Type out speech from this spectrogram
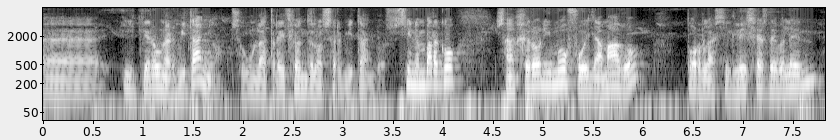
eh, y que era un ermitaño, según la tradición de los ermitaños. Sin embargo, San Jerónimo fue llamado por las iglesias de Belén,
